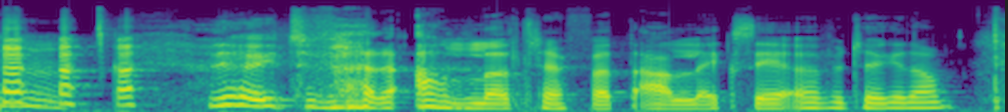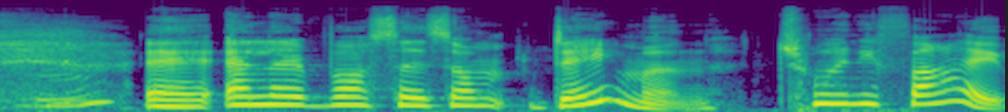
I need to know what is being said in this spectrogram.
Mm. Vi har ju tyvärr alla träffat Alex, är jag övertygad om. Eh, eller vad sägs om Damon, 25?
